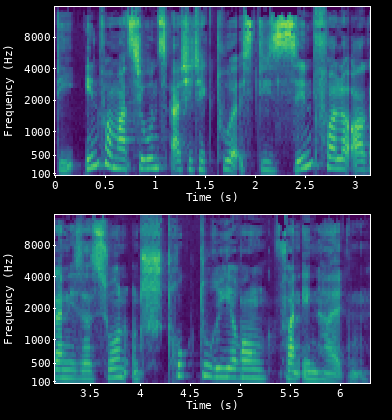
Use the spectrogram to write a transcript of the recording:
Die Informationsarchitektur ist die sinnvolle Organisation und Strukturierung von Inhalten.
